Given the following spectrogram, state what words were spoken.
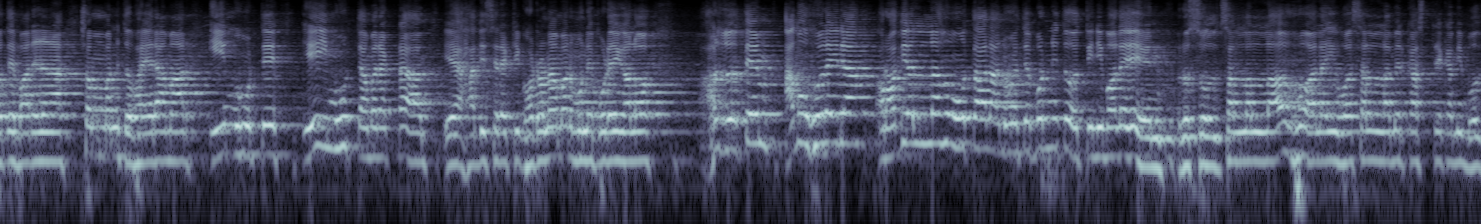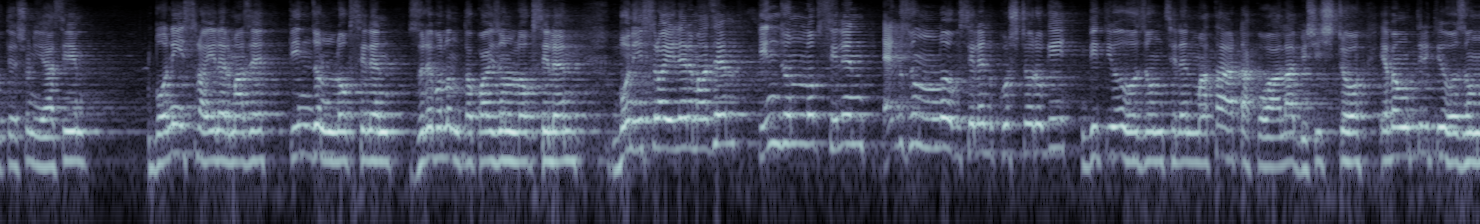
হতে পারে না সম্মানিত ভাইয়েরা আমার, এই মুহূর্তে এই মুহূর্তে আমার একটা হাদিসের একটি ঘটনা আমার মনে পড়ে গেল। তিনি বলেন, রাসূল সাল্লাল্লাহু আলাই ওয়াসাল্লামের কাছ থেকে আমি বলতে শুনিয়াছি বনি ইসরায়েলের মাঝে তিনজন লোক ছিলেন জুড়ে বলুন তো কয়জন লোক ছিলেন? বনি ইসরায়েলের মাঝে তিনজন লোক ছিলেন, একজন লোক ছিলেন কুষ্ঠরোগী দ্বিতীয় জন ছিলেন মাথা টাকোয়ালা বিশিষ্ট এবং তৃতীয় জন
